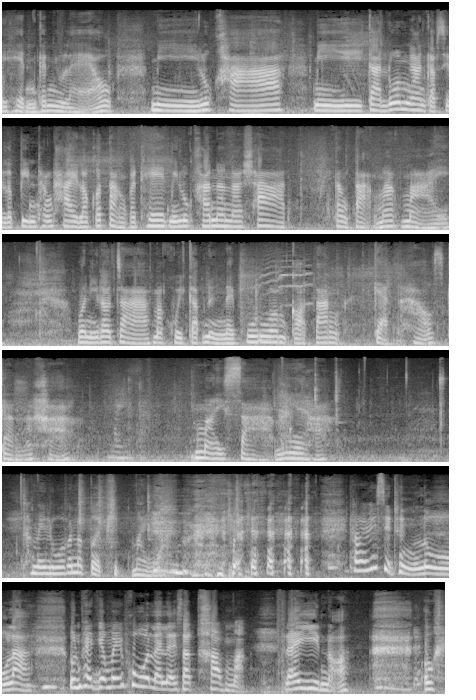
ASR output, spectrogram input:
ยเห็นกันอยู่แล้ว มีลูกค้า มีการร่วมงานกับศิลปินทั้งไทย แล้วก็ต่างประเทศ มีลูกค้านานาชาติต่างๆ มากมาย วันนี้เราจะมาคุยกับหนึ่งในผู้ร่วมก่อตั้ง Get House กันนะคะไม่ค่ะไมสามนี่ไงคะทำไมรู้ว่ามันเราเปิดผิดใหม่ล่ะทำไมพี่สิทธิ์ถึงรู้ล่ะ คุณเพชรยังไม่พูดอะไรเลยสักคำอะได้ยินเหรอ โอเค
